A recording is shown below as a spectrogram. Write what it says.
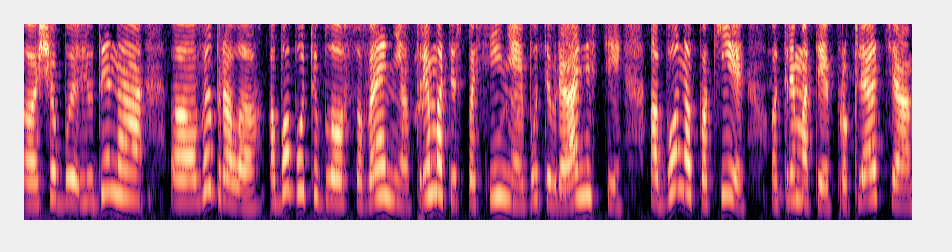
е, щоб людина е, вибрала або бути благословенні, отримати спасіння і бути в реальності, або навпаки отримати прокляття.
